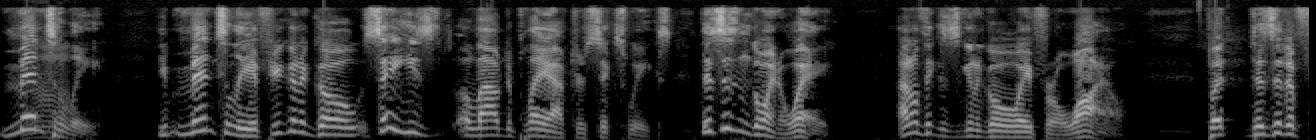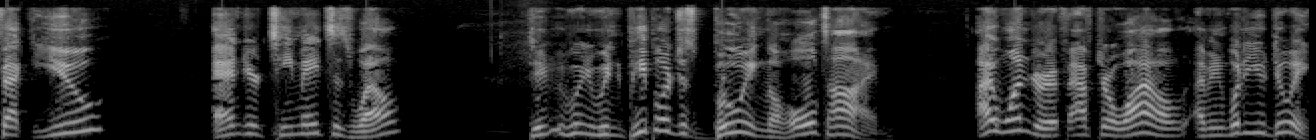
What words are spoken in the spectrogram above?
mentally? You, mentally, if you're going to go, say he's allowed to play after six weeks, this isn't going away. I don't think this is going to go away for a while. But does it affect you and your teammates as well? do, when, when people are just booing the whole time, I wonder if after a while, I mean, what are you doing?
